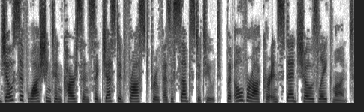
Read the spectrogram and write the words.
Joseph Washington Carson suggested Frostproof as a substitute, but Overacker instead chose Lakemont.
